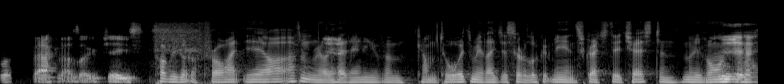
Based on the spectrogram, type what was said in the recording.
Looked back, and I was like, "Geez." Probably got a fright. Yeah, I haven't really had any of them come towards me. They just sort of look at me and scratch their chest and move on. Yeah.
